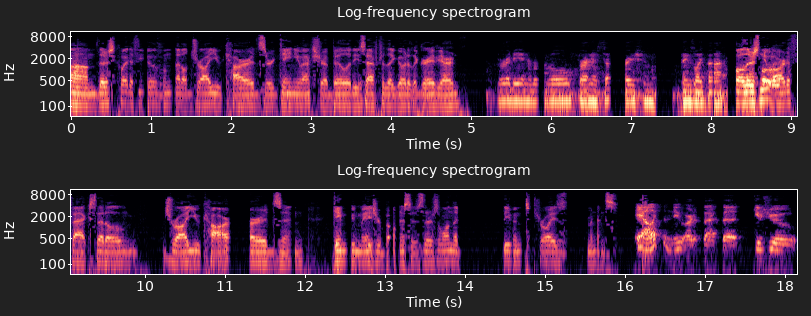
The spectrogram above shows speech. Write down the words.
Um, there's quite a few of them that'll draw you cards or gain you extra abilities after they go to the graveyard. Viridian Revel, Furnace Celebration, things like that. Well, there's new artifacts that'll draw you cards and gain you major bonuses. There's one that even destroys permanents. Yeah, I like the new artifact that gives you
